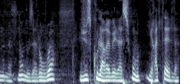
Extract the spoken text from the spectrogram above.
Maintenant, nous allons voir jusqu'où la révélation ira-t-elle.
